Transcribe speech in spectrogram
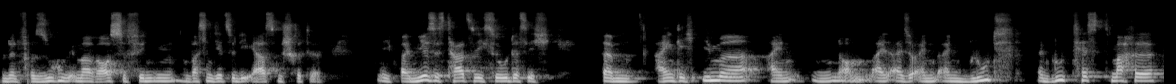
Und dann versuchen wir immer herauszufinden, was sind jetzt so die ersten Schritte. Ich, bei mir ist es tatsächlich so, dass ich ähm, eigentlich immer ein, also ein, ein, Blut, ein Bluttest mache,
